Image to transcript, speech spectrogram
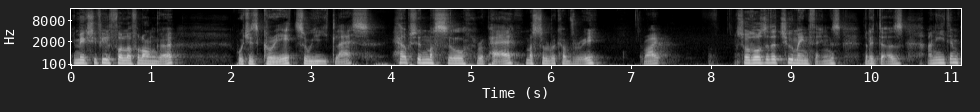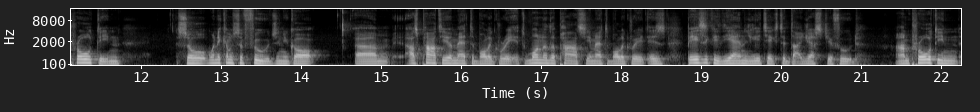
it makes you feel fuller for longer, which is great. So we eat less. Helps with muscle repair, muscle recovery, right? So those are the two main things that it does. And eating protein. So when it comes to foods, and you got um, as part of your metabolic rate, one of the parts of your metabolic rate is basically the energy it takes to digest your food. And protein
